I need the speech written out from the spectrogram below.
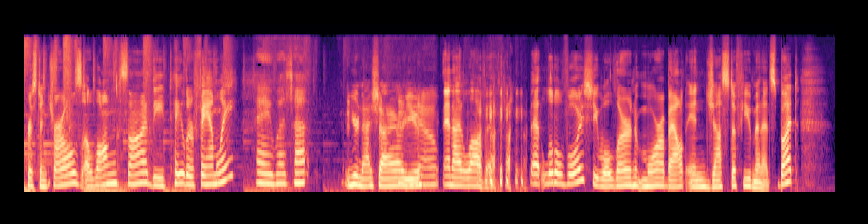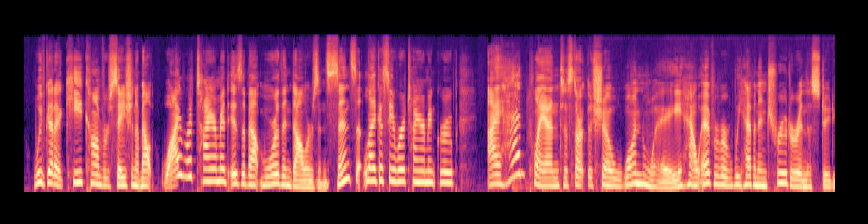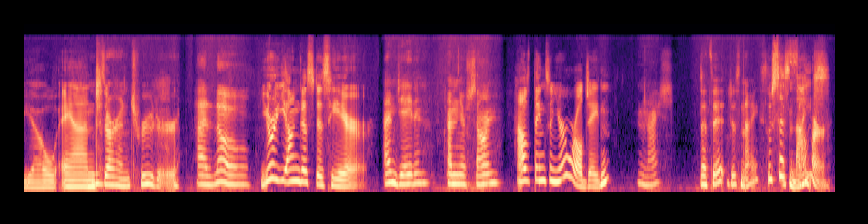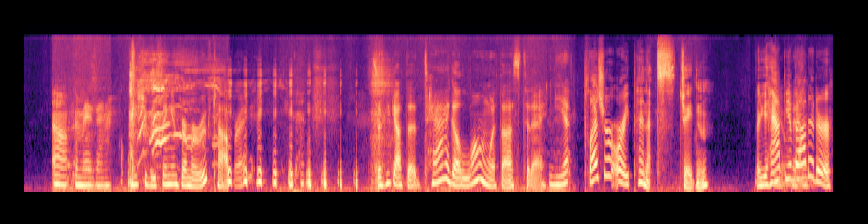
Kristen Charles alongside the Taylor family. Hey, what's up? You're not shy, are you? No. And I love it. that little voice you will learn more about in just a few minutes. But we've got a key conversation about why retirement is about more than dollars and cents at Legacy Retirement Group. I had planned to start the show one way. However, we have an intruder in the studio, and Who's our intruder? Hello. your youngest is here. I'm Jaden. I'm their son. How's things in your world, Jaden? Nice. That's it? Just nice? Who says It's nice? Summer. Oh, amazing. You should be singing from a rooftop, right? so he got the tag along with us today. Yep. Pleasure or a penance, Jaden? Are you happy Yeah. about it or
